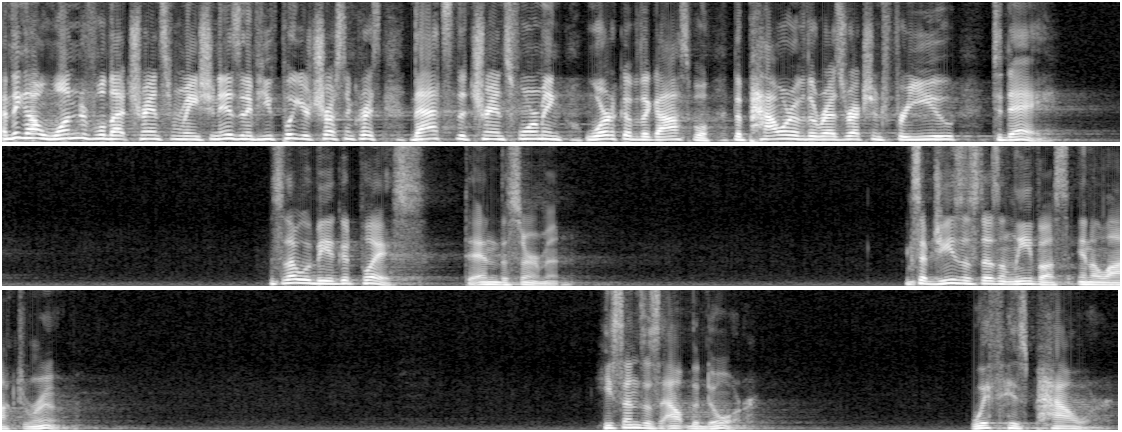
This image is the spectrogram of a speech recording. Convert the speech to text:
And think how wonderful that transformation is. And if you've put your trust in Christ, that's the transforming work of the gospel, the power of the resurrection for you today. And so that would be a good place to end the sermon. Except Jesus doesn't leave us in a locked room, He sends us out the door with His power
